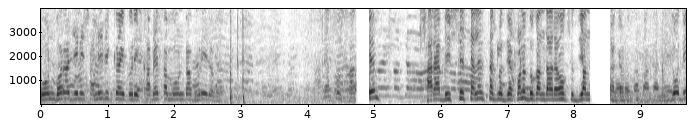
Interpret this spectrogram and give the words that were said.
মন ভরা জিনিস আমি বিক্রয় করি খাবে তা মনটা ভরে যাবে। এত স্বাদ সারা বিশ্বের চ্যালেঞ্জ থাকল যে কোনো দোকানদার হোক যদি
